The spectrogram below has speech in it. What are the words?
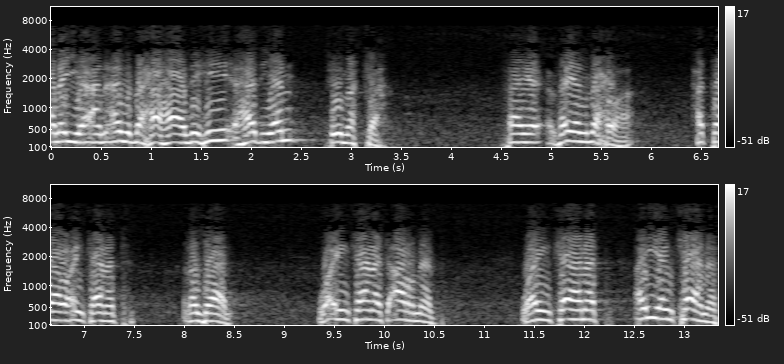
علي أن أذبح هذه هديا في مكة. في فيذبحها. حتى وإن كانت غزال وإن كانت أرنب وإن كانت أيا كانت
